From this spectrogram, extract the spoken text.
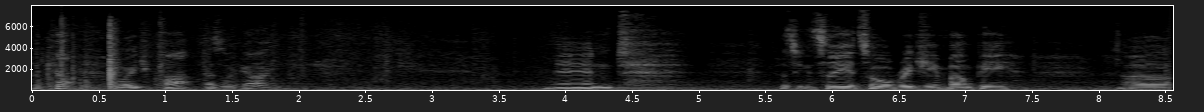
the cup or each part as I go. And as you can see, it's all ridgy and bumpy. Uh,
